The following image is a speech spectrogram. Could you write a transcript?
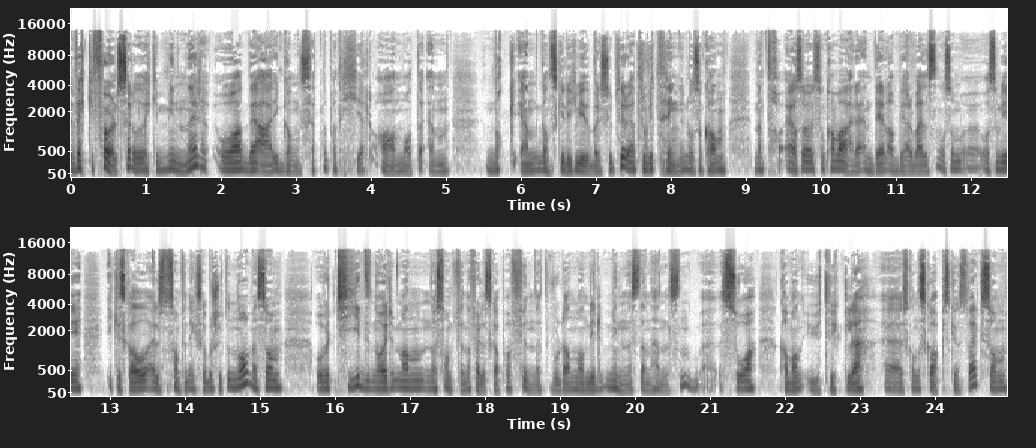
det vekker følelser, og det vekker minner. Og det er igangsettende på en helt annen måte enn nok en ganske lik Widerberg-skulptur. Og jeg tror vi trenger noe som kan, altså, som kan være en del av bearbeidelsen, og som, og som, vi ikke skal, eller som samfunnet ikke skal beslutte nå, men som over tid, når, man, når samfunnet og fellesskapet har funnet hvordan man vil minnes denne hendelsen, så kan man utvikle, eh, så kan det skapes kunstverk som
